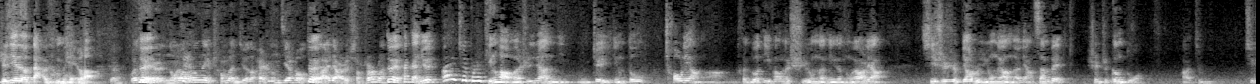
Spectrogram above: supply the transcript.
直接就打的就没了。对，关键是农药的那个成本，觉得还是能接受，对来点儿就省事儿吧。对他感觉，哎，这不是挺好吗？实际上你，你这已经都超量啊！很多地方的使用的那个农药量，其实是标准用量的两三倍，甚至更多，啊，就这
